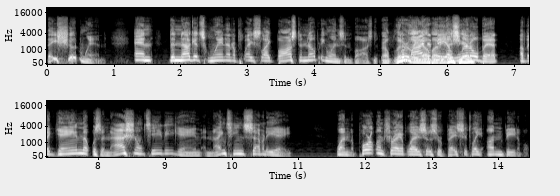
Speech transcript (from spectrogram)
They should win. And the Nuggets win in a place like Boston. Nobody wins in Boston. Well, literally Reminded nobody me a year. little bit of a game that was a national TV game in 1978 when the Portland Trailblazers were basically unbeatable.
